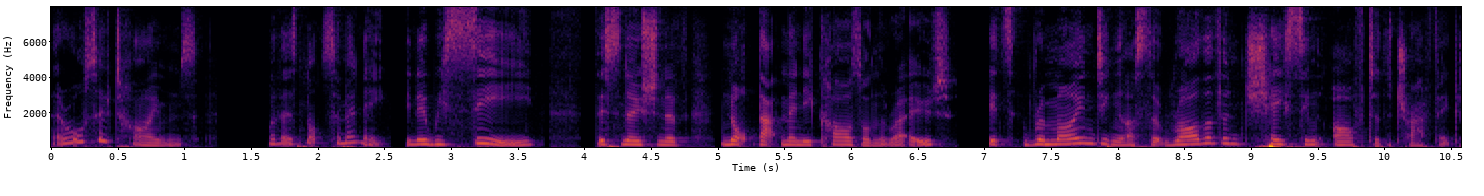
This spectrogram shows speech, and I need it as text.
there are also times where there's not so many. You know, we see this notion of not that many cars on the road. It's reminding us that rather than chasing after the traffic,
